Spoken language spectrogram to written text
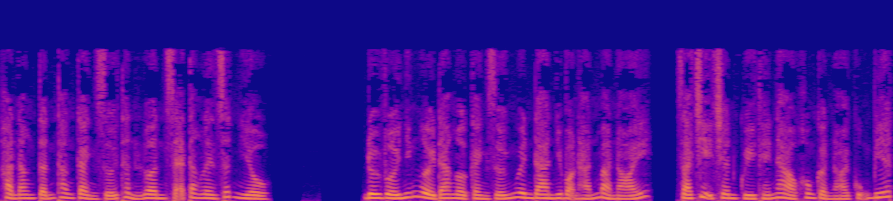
khả năng tấn thăng cảnh giới thần luân sẽ tăng lên rất nhiều. Đối với những người đang ở cảnh giới nguyên đan như bọn hắn mà nói, giá trị chân quý thế nào không cần nói cũng biết.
